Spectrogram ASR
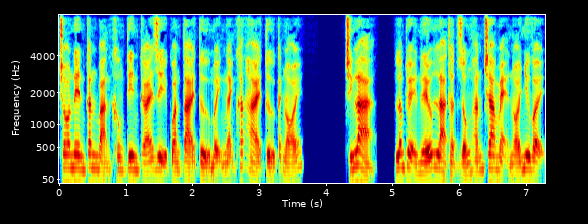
cho nên căn bản không tin cái gì quan tài tử mệnh ngạnh khắc hài tử cách nói. Chính là, Lâm Tuệ nếu là thật giống hắn cha mẹ nói như vậy,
